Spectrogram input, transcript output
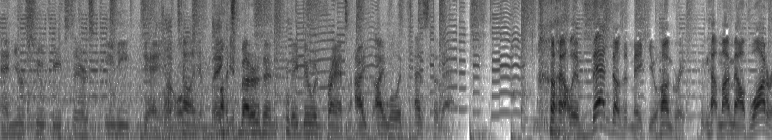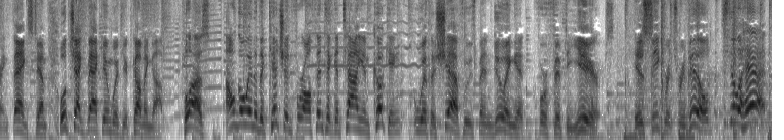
and your soup beats theirs any day. I'm Oh, telling you, thank much you. better than they do in France. I, I will attest to that. Well, if that doesn't make you hungry, got my mouth watering. Thanks, Tim. We'll check back in with you coming up. Plus, I'll go into the kitchen for authentic Italian cooking with a chef who's been doing it for 50 years. His secrets revealed still ahead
